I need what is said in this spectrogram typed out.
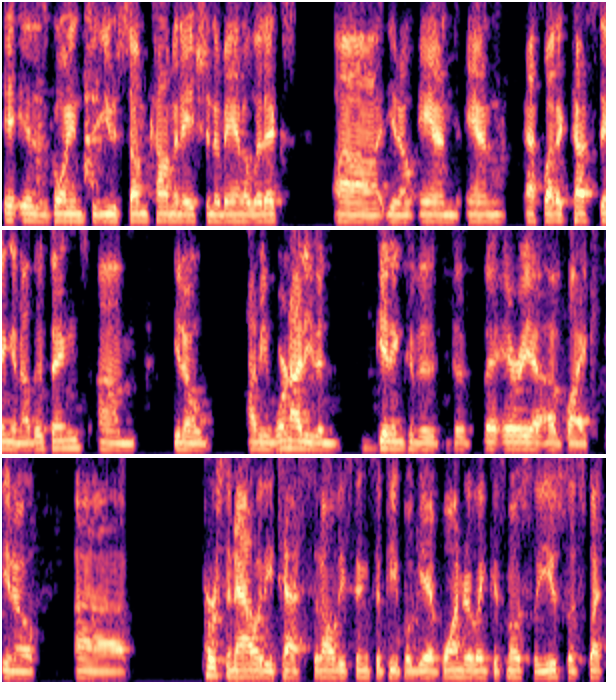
is going to use some combination of analytics uh, you know, and and athletic testing and other things. Um, you know, I mean, we're not even getting to the the, the area of like you know uh, personality tests and all these things that people give. Wonderlic is mostly useless, but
